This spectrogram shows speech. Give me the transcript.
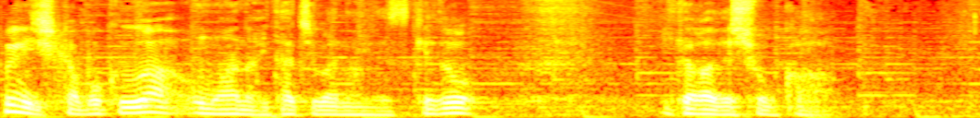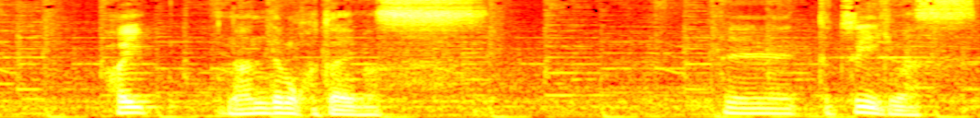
ふうにしか僕は思わない立場なんですけどいかがでしょうか？はい何でも答えます。えー、っと次いきます。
